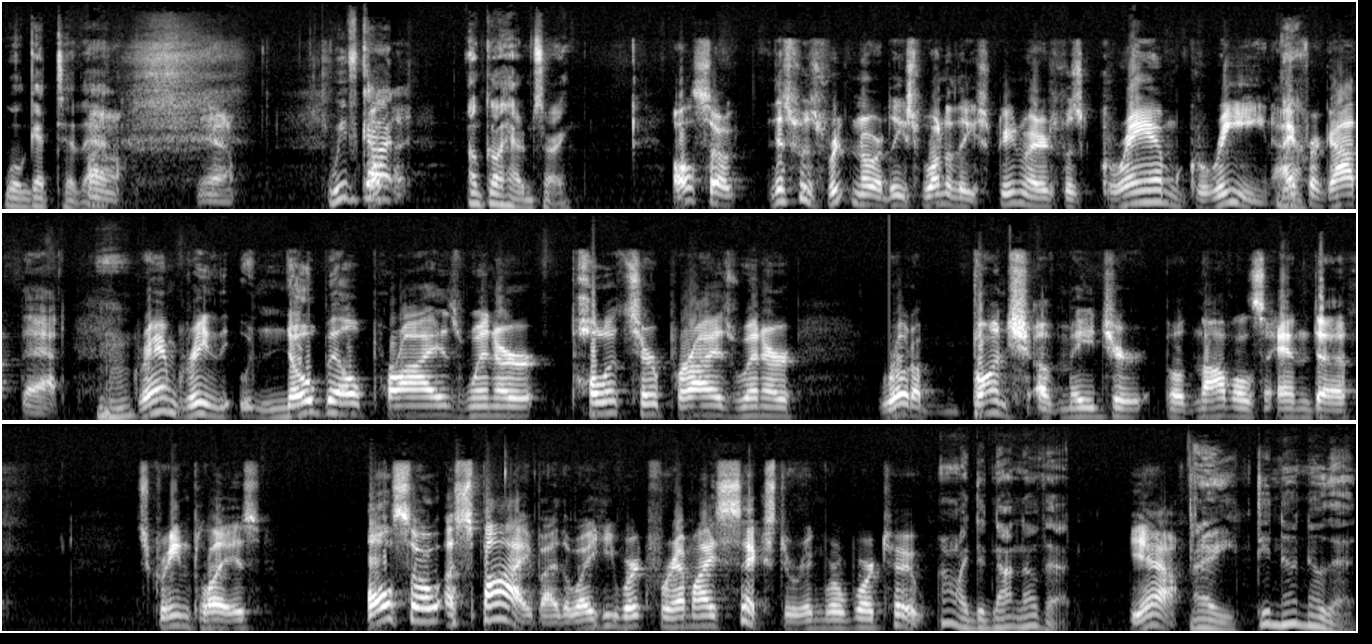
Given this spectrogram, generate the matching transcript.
we'll get to that. Oh, yeah. We've got. Well, oh, go ahead. I'm sorry. Also, this was written, or at least one of the screenwriters was Graham Greene. I forgot that. Mm-hmm. Graham Greene, Nobel Prize winner, Pulitzer Prize winner, wrote a bunch of major both novels and uh, screenplays. Also, a spy, by the way. He worked for MI6 during World War II. Oh, I did not know that. Yeah. I did not know that.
